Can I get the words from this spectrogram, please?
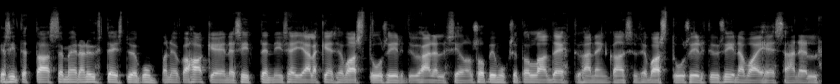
Ja sitten taas se meidän yhteistyökumppani, joka hakee ne sitten, niin sen jälkeen se vastuu siirtyy hänelle. Siellä on sopimukset, ollaan tehty hänen kanssa se vastuu siirtyy siinä vaiheessa hänelle.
